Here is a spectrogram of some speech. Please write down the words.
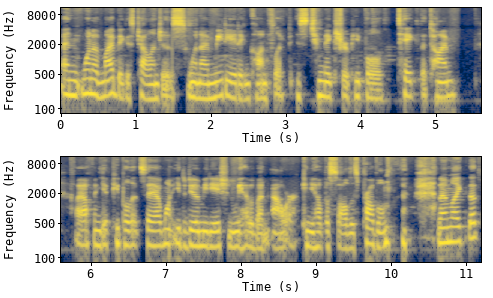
And one of my biggest challenges when I'm mediating conflict is to make sure people take the time I often get people that say, I want you to do a mediation. We have about an hour. Can you help us solve this problem? and I'm like, that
